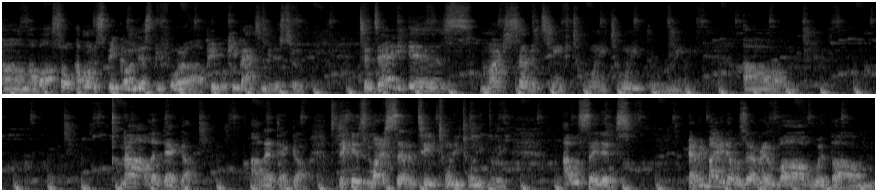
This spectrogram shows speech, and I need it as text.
Um, I've also, I want to speak on this before uh, people keep asking me this too. Today is March 17th, 2023. Um, now I'll let that go. I'll let that go. Today is March 17th, 2023. I will say this. Everybody that was ever involved with um,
